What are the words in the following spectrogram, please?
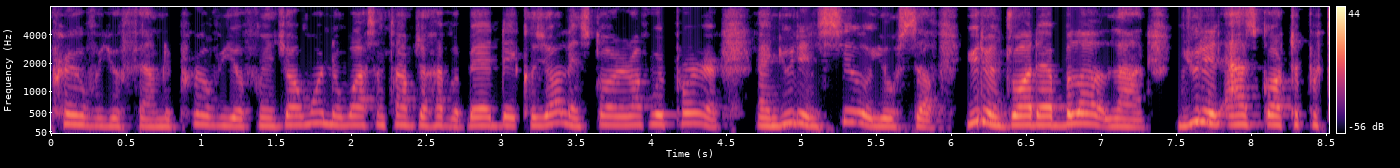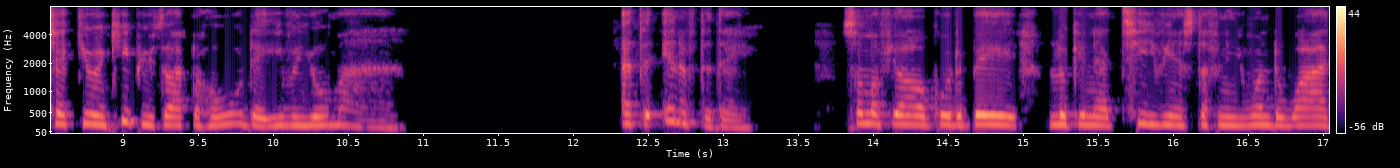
Pray over your family. Pray over your friends. Y'all wonder why sometimes y'all have a bad day because y'all didn't start it off with prayer and you didn't seal yourself. You didn't draw that bloodline. You didn't ask God to protect you and keep you throughout the whole day, even your mind. At the end of the day, some of y'all go to bed looking at TV and stuff, and you wonder why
